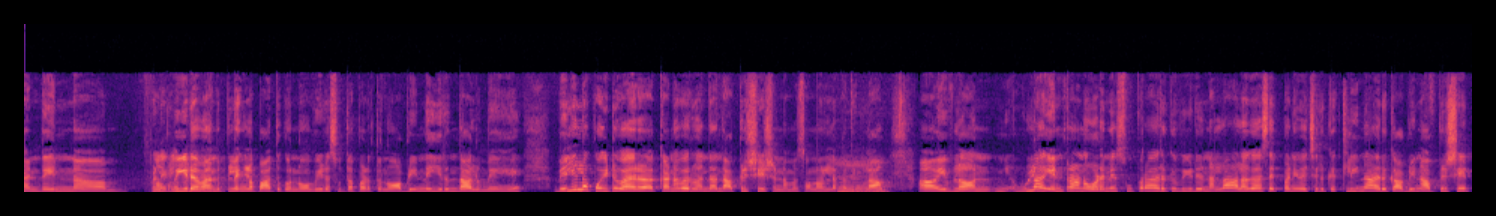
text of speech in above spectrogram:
அண்ட் தென் வீடை வந்து பிள்ளைங்களை பார்த்துக்கணும் வீடை சுத்தப்படுத்தணும் அப்படின்னு இருந்தாலுமே வெளியில் போயிட்டு வர கணவர் வந்து அந்த அப்ரிஷியேஷன் நம்ம சொன்னோம்ல பார்த்தீங்களா இவ்வளோ உள்ள என்ட்ரான உடனே சூப்பராக இருக்குது வீடு நல்லா அழகாக செட் பண்ணி வச்சிருக்கு க்ளீனாக இருக்குது அப்படின்னு அப்ரிஷியேட்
